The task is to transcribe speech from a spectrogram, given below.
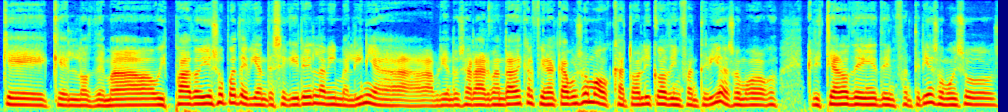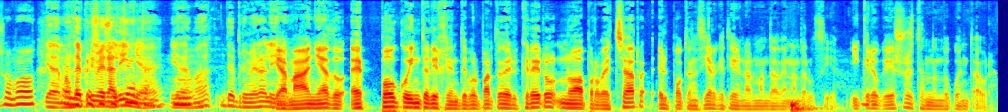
que, que los demás obispados y eso pues debían de seguir en la misma línea, abriéndose a las hermandades, que al fin y al cabo somos católicos de infantería, somos cristianos de, de infantería, somos eso, somos Y además de primera línea, ¿eh? Y Mm. además de primera Y línea. además añado, es poco inteligente por parte del clero no aprovechar el potencial que tiene la hermandad en Andalucía. Y creo que eso se están dando cuenta ahora.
